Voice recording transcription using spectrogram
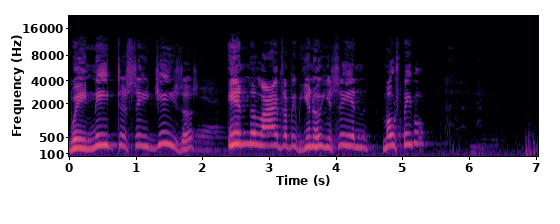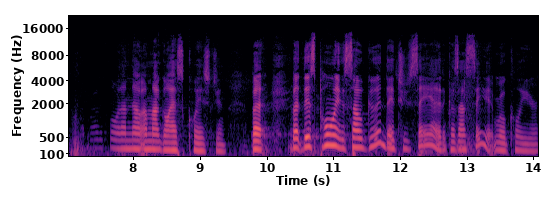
we need to see Jesus in the lives of people. You know who you see in most people? Lord, I know I'm not going to ask a question, but but this point is so good that you said because I see it real clear.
